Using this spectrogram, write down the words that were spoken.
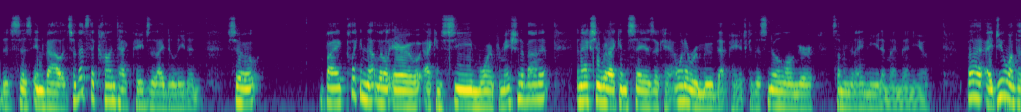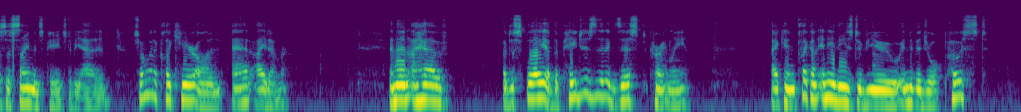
that says invalid. So that's the contact page that I deleted. So by clicking that little arrow, I can see more information about it. And actually what I can say is, okay, I want to remove that page because it's no longer something that I need in my menu. But I do want this assignments page to be added. So I'm going to click here on add item. And then I have a display of the pages that exist currently. I can click on any of these to view individual posts,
